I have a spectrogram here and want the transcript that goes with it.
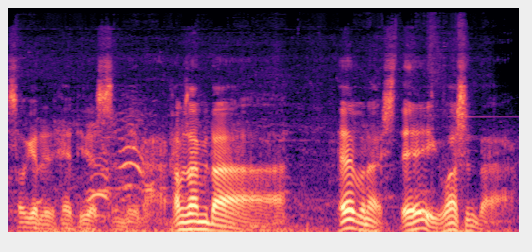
소개를 해드렸습니다. 감사합니다. Have a nice day. 고맙습니다.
